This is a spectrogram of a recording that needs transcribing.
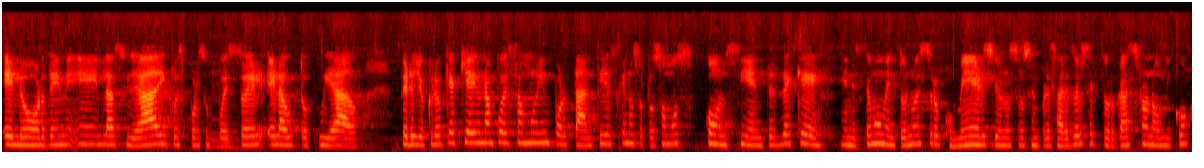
el orden en la ciudad y pues por supuesto el, el autocuidado. Pero yo creo que aquí hay una apuesta muy importante y es que nosotros somos conscientes de que en este momento nuestro comercio, nuestros empresarios del sector gastronómico,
